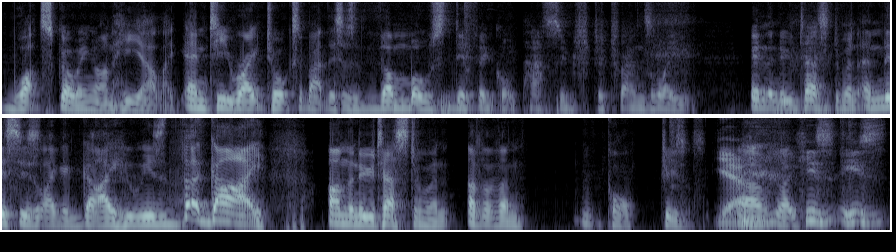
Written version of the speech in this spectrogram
what's going on here? Like N.T. Wright talks about this as the most difficult passage to translate in the New Testament. And this is like a guy who is the guy on the New Testament, other than Paul, Jesus. Yeah. Um, like he's he's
